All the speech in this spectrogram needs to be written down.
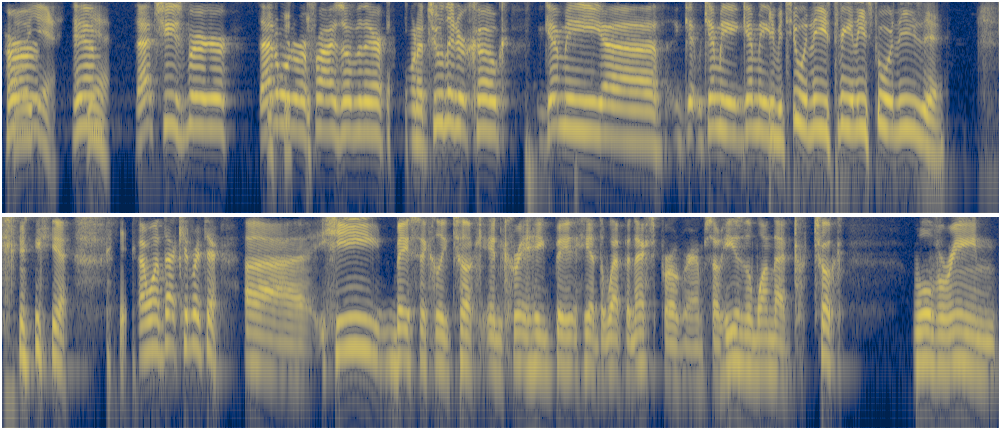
her, Oh, yeah. him, Yeah. that cheeseburger, that order of fries over there. I want a two liter Coke. Get me, uh, get me, get me, Give me two of these, three of these, four of these. Yeah. yeah. I want that kid right there. Uh, he basically took and cre- he he had the Weapon X program, so he's the one that c- took Wolverine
